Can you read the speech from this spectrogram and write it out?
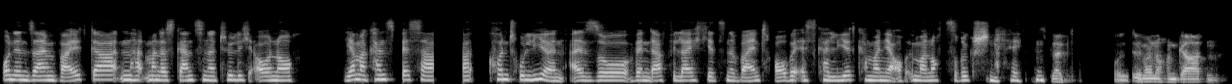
und in seinem Waldgarten hat man das Ganze natürlich auch noch, ja, man kann es besser kontrollieren. Also wenn da vielleicht jetzt eine Weintraube eskaliert, kann man ja auch immer noch zurückschneiden. es bleibt Und immer noch ein Garten.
